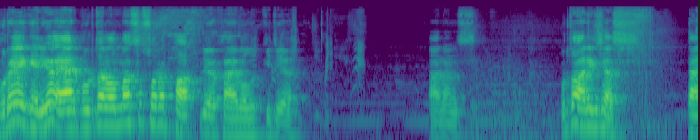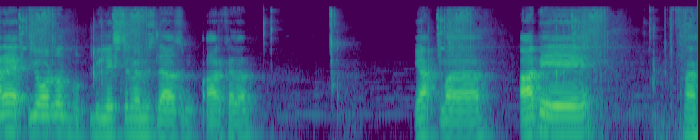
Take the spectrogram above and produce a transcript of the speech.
buraya geliyor. Eğer buradan olmazsa sonra patlıyor, kaybolup gidiyor. Ananız. Burada arayacağız. Bir tane Yordle birleştirmemiz lazım arkadan. Yapma. Abi. Hah.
